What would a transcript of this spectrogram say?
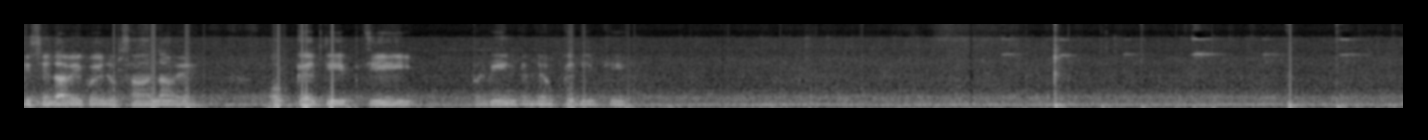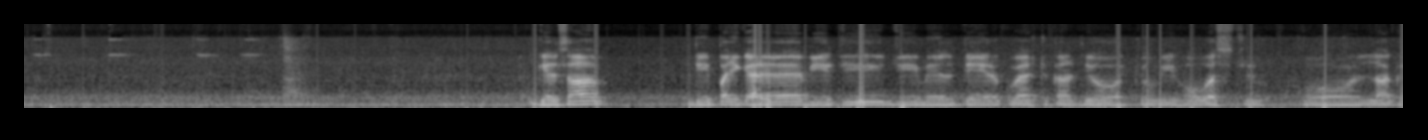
ਕਿਸੇ ਦਾ ਵੀ ਕੋਈ ਨੁਕਸਾਨ ਨਾ ਹੋਵੇ। ਓਕੇ ਦੀਪ ਜੀ। ਪ੍ਰਵੀਨ ਕਹਿੰਦੇ ਓਕੇ ਦੀਪ ਜੀ। ਗਿੱਲ ਸਾਹਿਬ, ਦੀਪ ਭਾਜੀ ਕਹਿ ਰਹੇ ਵੀਰ ਜੀ ਜੀਮੇਲ ਤੇ ਰਿਕੁਐਸਟ ਕਰ ਦਿਓ। 24 ਹੋਵਸ ਚ ਹੋਣ ਲੱਗ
